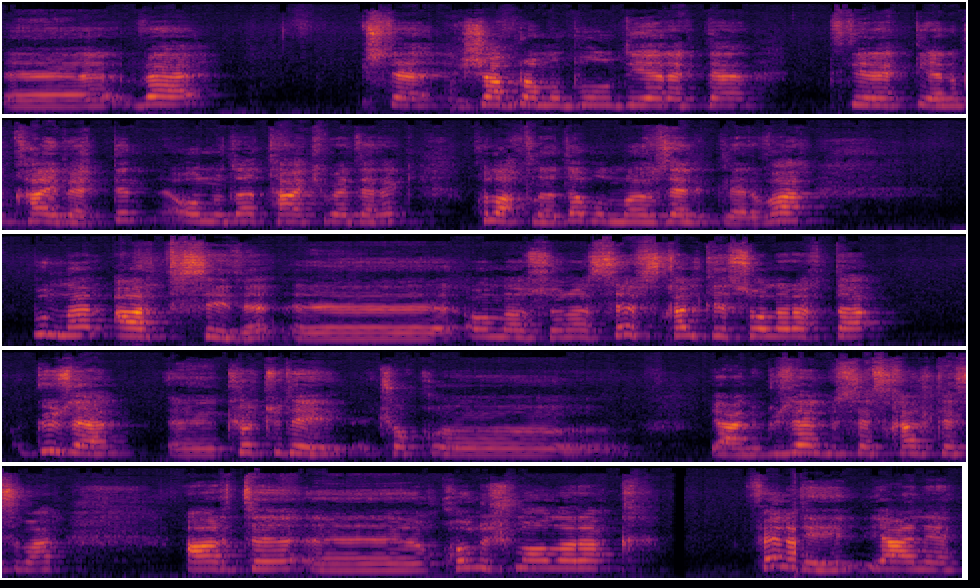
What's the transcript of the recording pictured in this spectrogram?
E, ve işte Jabram'ı bul diyerek de direkt diyelim kaybettin. Onu da takip ederek kulaklığı da bulma özellikleri var. Bunlar artısıydı. Ee, ondan sonra ses kalitesi olarak da güzel, e, kötü değil. Çok e, Yani güzel bir ses kalitesi var. Artı e, konuşma olarak fena değil. Yani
